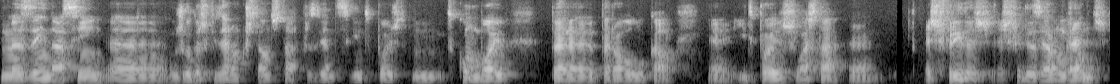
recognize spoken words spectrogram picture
mas ainda assim uh, os jogadores fizeram questão de estar presentes, seguindo depois de, de comboio para, para o local. Uh, e depois, lá está, uh, as, feridas, as feridas eram grandes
